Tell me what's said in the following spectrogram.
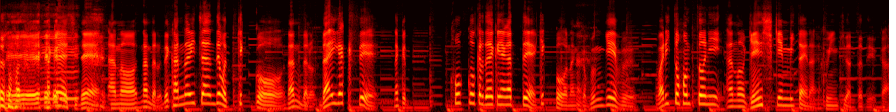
え 仲良しで、あの、なんだろう、で、かんなみちゃんでも結構、なんだろう、大学生、なんか、高校から大学に上がって、結構なんか文芸部、割と本当に、あの、原始圏みたいな雰囲気だったというか、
